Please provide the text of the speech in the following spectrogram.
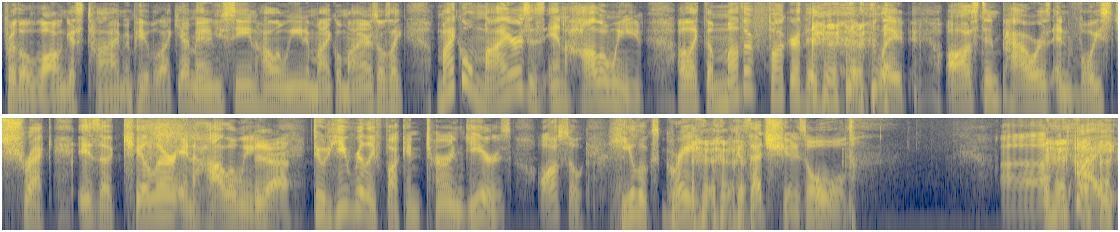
for the longest time. And people were like, yeah, man, have you seen Halloween and Michael Myers? I was like, Michael Myers is in Halloween. I was like, the motherfucker that, that played Austin Powers and voiced Shrek is a killer in Halloween. Yeah. Dude, he really fucking turned gears. Also, he looks great because that shit is old. Uh, I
